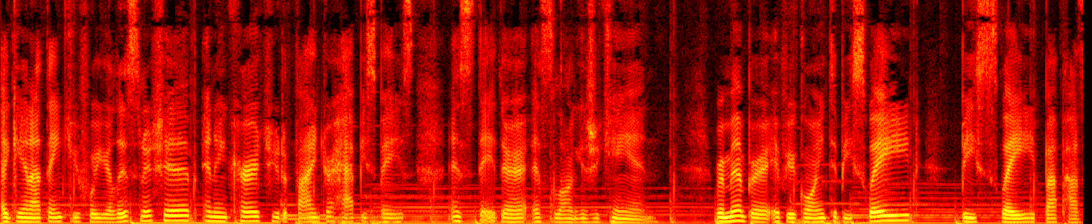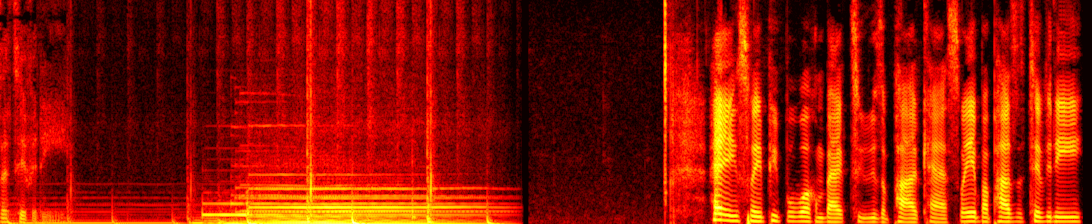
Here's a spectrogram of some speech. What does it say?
Again, I thank you for your listenership and encourage you to find your happy space and stay there as long as you can. Remember, if you're going to be swayed, be swayed by positivity. Hey, Sway people, welcome back to the podcast Sway by Positivity.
